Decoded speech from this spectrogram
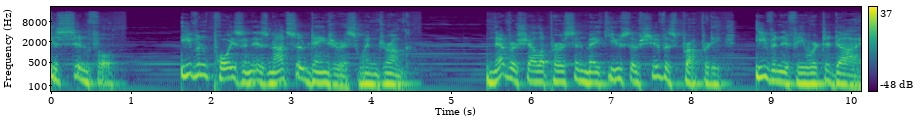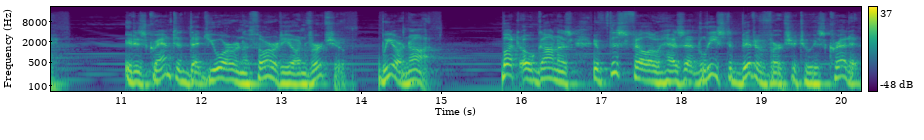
is sinful. Even poison is not so dangerous when drunk. Never shall a person make use of Shiva's property, even if he were to die. It is granted that you are an authority on virtue. We are not. But, O Ganas, if this fellow has at least a bit of virtue to his credit,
